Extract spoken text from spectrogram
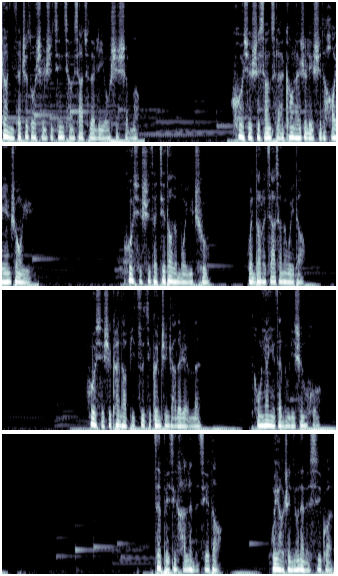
让你在这座城市坚强下去的理由是什么？或许是想起来刚来这里时的豪言壮语。或许是在街道的某一处，闻到了家乡的味道；或许是看到比自己更挣扎的人们，同样也在努力生活。在北京寒冷的街道，我咬着牛奶的吸管，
